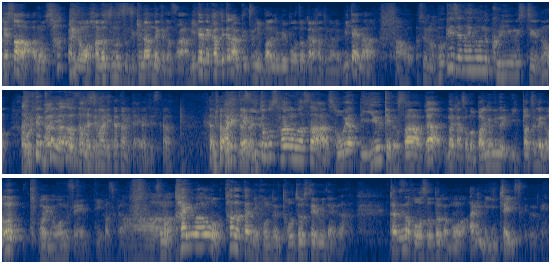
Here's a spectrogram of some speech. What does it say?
でさ、あの、さっきの話の続きなんだけどさ、みたいな感じから、別に番組冒頭から始まる、みたいな。あそのボケじゃない方のクリームシチューの俺の始まり方みたいな感じですか？あの有田さんが伊藤さんはさ、そうやって言うけどさ、が、なんかその番組の一発目の聞こえる音声って言いますか。その会話をただ単に本当に盗聴してるみたいな感じの放送とかも、ある意味いいっちゃいいですけどね。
